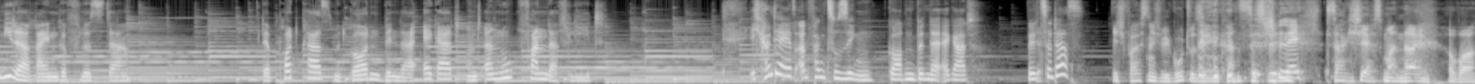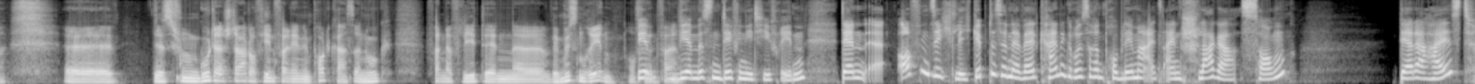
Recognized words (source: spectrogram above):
Niederrheingeflüster. Der Podcast mit Gordon Binder-Eggert und Anouk van der Vliet. Ich könnte ja jetzt anfangen zu singen, Gordon Binder-Eggert. Willst du das? Ich weiß nicht, wie gut du singen kannst, deswegen Schlecht. sage ich erstmal nein. Aber äh, das ist schon ein guter Start auf jeden Fall in den Podcast, Anouk van der Vliet, denn äh, wir müssen reden, auf Wir, jeden Fall. wir müssen definitiv reden. Denn äh, offensichtlich gibt es in der Welt keine größeren Probleme als einen Schlagersong, der da heißt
